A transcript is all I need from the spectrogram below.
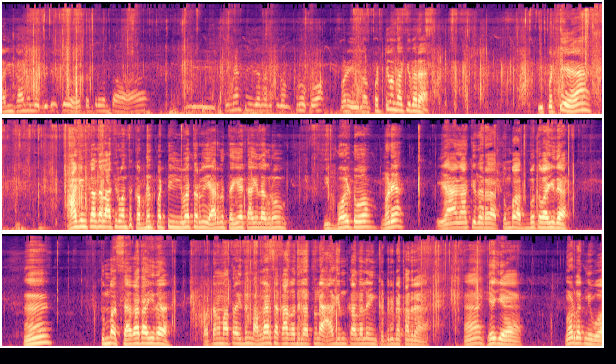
ಆಗಿನ ಕಾಲದಲ್ಲಿ ಬ್ರಿಟಿಷರು ಕಟ್ಟಿರುವಂಥ ಈ ಸಿಮೆಂಟ್ ಇದೆ ಅನ್ನೋದಕ್ಕೆ ಇದೊಂದು ಪ್ರೂಫು ನೋಡಿ, ಇಲ್ಲೊಂದು ಪಟ್ಟಿ ಒಂದು ಹಾಕಿದ್ದಾರೆ. ಈ ಪಟ್ಟಿ ಆಗಿನ ಕಾಲದಲ್ಲಿ ಹಾಕಿರುವಂಥ ಕಬ್ಬಿಣದ ಪಟ್ಟಿ ಇವತ್ತರೆಗೂ ಯಾರಿಗೂ ತೆಗಿಯೋಕ್ಕಾಗಿಲ್ಲ ಗುರು. ಈ ಬೋಲ್ಟು ನೋಡಿ ಹೇಗೆ ಹಾಕಿದ್ದಾರೆ ತುಂಬ ಅದ್ಭುತವಾಗಿದೆ. ಹ್ಞೂ ತುಂಬ ಸಗದಾಗಿದೆ. ಒಟ್ಟಲ್ಲಿ ಮಾತ್ರ ಇದನ್ನು ಅಲ್ಲಾಡ್ಸೋಕ್ಕಾಗೋದಿಲ್ಲ ಅಂತಂದರೆ ಆಗಿನ ಕಾಲದಲ್ಲಿ ಹಿಂಗೆ ಕಟ್ಟಿರ್ಬೇಕಾದ್ರೆ. ಹಾಂ, ಹೇಗೆ? ನೋಡ್ಬೇಕು ನೀವು.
